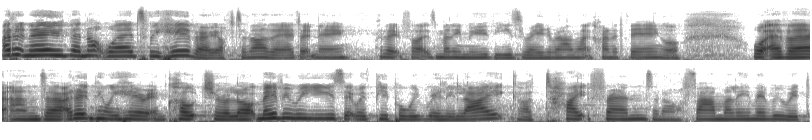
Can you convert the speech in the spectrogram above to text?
I don't know, they're not words we hear very often, are they? I don't know. I don't feel like there's many movies made around that kind of thing or whatever. And uh, I don't think we hear it in culture a lot. Maybe we use it with people we really like, our tight friends and our family. Maybe we'd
